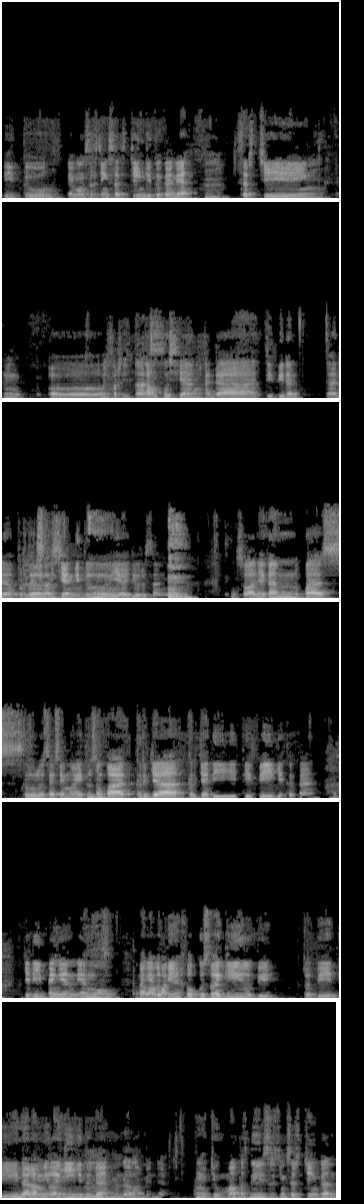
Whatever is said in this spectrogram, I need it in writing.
itu emang searching searching gitu kan ya, Hmm. searching eh, Universitas. kampus yang ada TV dan ada pertelevisian gitu ya jurusannya. Soalnya kan pas lulus SMA itu sempat kerja kerja di TV gitu kan. Jadi pengen yang Wow. pengen lebih fokus lagi, lebih lebih didalami lagi gitu kan. Hmm, mendalamin ya. Hmm, Cuma pas di searching searching kan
